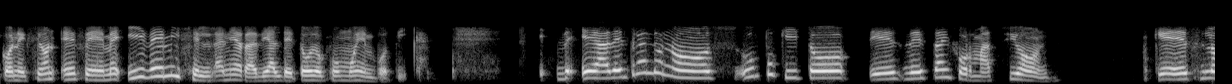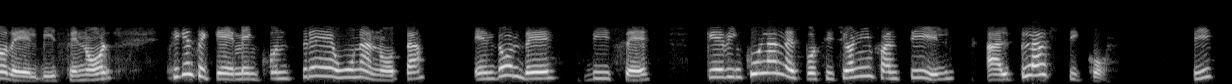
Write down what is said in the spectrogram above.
Conexión FM y de Miscelánea Radial de Todo como en Botica. Eh, adentrándonos un poquito de esta información, que es lo del bisfenol, fíjense que me encontré una nota en donde dice que vinculan la exposición infantil al plástico, ¿sí?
